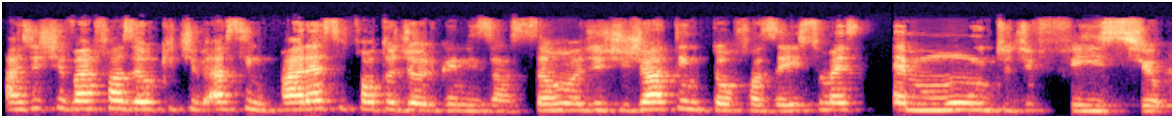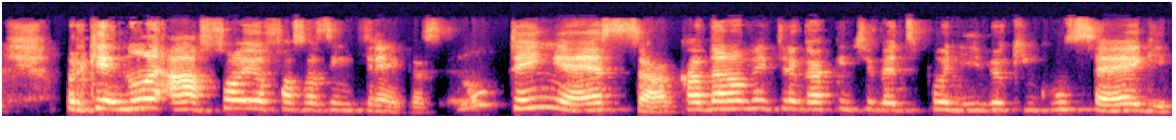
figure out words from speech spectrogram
a gente vai fazer o que tiver. Assim, parece falta de organização, a gente já tentou fazer isso, mas é muito difícil. Porque não é, ah, só eu faço as entregas. Não tem essa. Cada um vai entregar quem tiver disponível, quem consegue.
